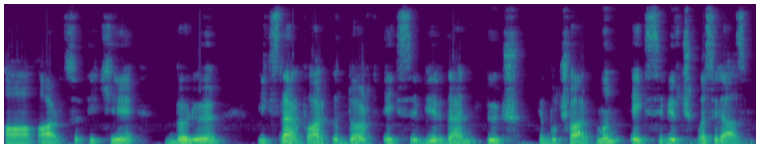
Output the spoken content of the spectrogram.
A artı 2 bölü x'ler farkı 4 eksi 1'den 3. E, bu çarpımın eksi 1 çıkması lazım.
